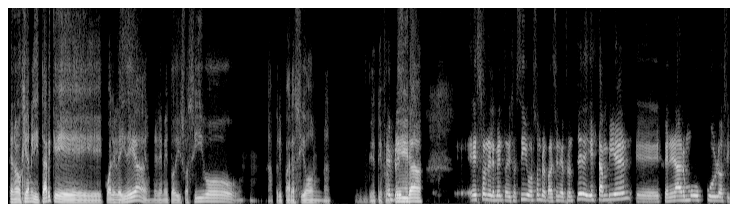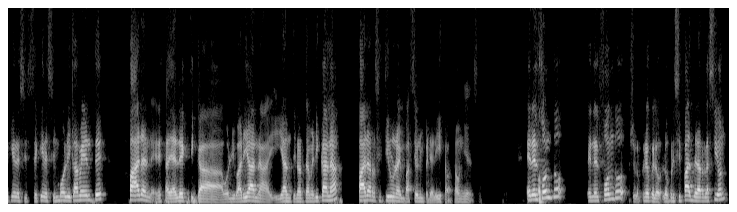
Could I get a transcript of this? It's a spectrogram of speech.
Tecnología militar, que, ¿cuál es la idea? Un elemento disuasivo, una preparación de, frontera. son elementos disuasivos, son preparaciones de frontera y es también eh, generar músculos, si, quiere, si se quiere simbólicamente, para, en, esta dialéctica bolivariana y anti-norteamericana, para resistir una invasión imperialista estadounidense. En el fondo, en el fondo, yo creo que lo principal de la relación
